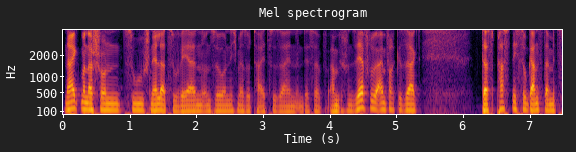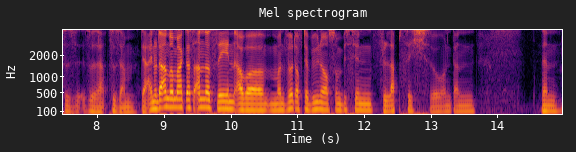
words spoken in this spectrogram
neigt man da schon zu schneller zu werden und so und nicht mehr so tight zu sein. Und deshalb haben wir schon sehr früh einfach gesagt, das passt nicht so ganz damit zusammen. Der ein oder andere mag das anders sehen, aber man wird auf der Bühne auch so ein bisschen flapsig so. Und dann dann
